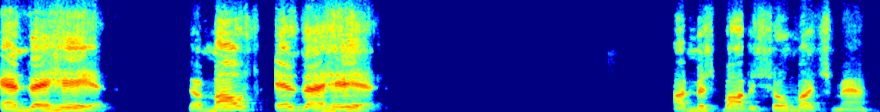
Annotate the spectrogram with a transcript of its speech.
and the head. The mouth and the head. I miss Bobby so much, man.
